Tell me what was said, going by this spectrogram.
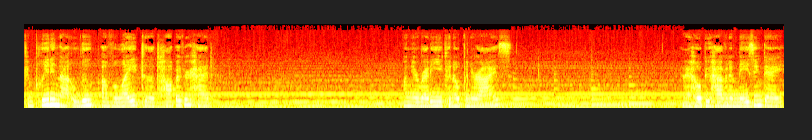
completing that loop of light to the top of your head. When you're ready, you can open your eyes. And I hope you have an amazing day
